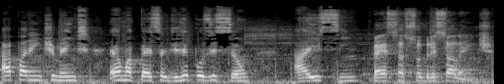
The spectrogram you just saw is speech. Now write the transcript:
aparentemente, é uma peça de reposição, aí sim, peça sobressalente.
